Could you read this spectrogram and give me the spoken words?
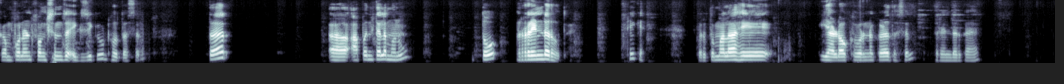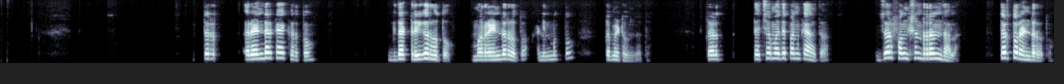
कंपोनंट फंक्शन जर एक्झिक्यूट होत असेल तर आपण त्याला म्हणू तो रेंडर होतो ठीक आहे? तर तुम्हाला हे या डॉकवरनं कळत असेल रेंडर काय आहे. तर रेंडर काय करतो? एकदा ट्रिगर होतो मग रेंडर होतो आणि मग तो कमिट होऊन जातो. तर त्याच्यामध्ये पण काय होतं? जर फंक्शन रन झाला तर तो रेंडर होतो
